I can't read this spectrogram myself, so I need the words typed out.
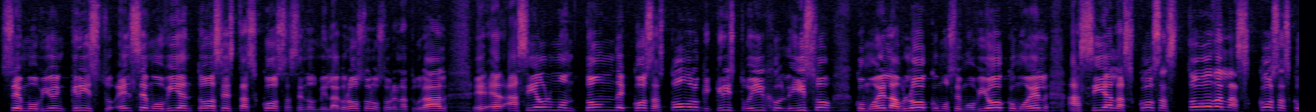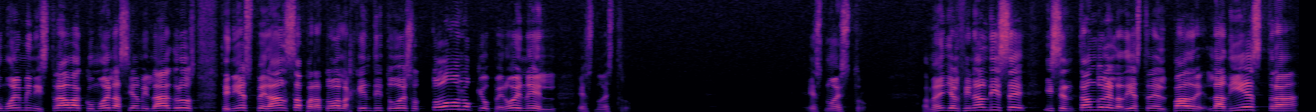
se movió en Cristo. Él se movía en todas estas cosas, en los milagrosos, lo sobrenatural. Eh, eh, hacía un montón de cosas. Todo lo que Cristo hizo, hizo, como Él habló, como se movió, como Él hacía las cosas, todas las cosas, como Él ministraba, como Él hacía milagros, tenía esperanza para toda la gente y todo eso. Todo lo que operó en Él es nuestro. Es nuestro. Amén. Y al final dice, y sentándole a la diestra del Padre. La diestra,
